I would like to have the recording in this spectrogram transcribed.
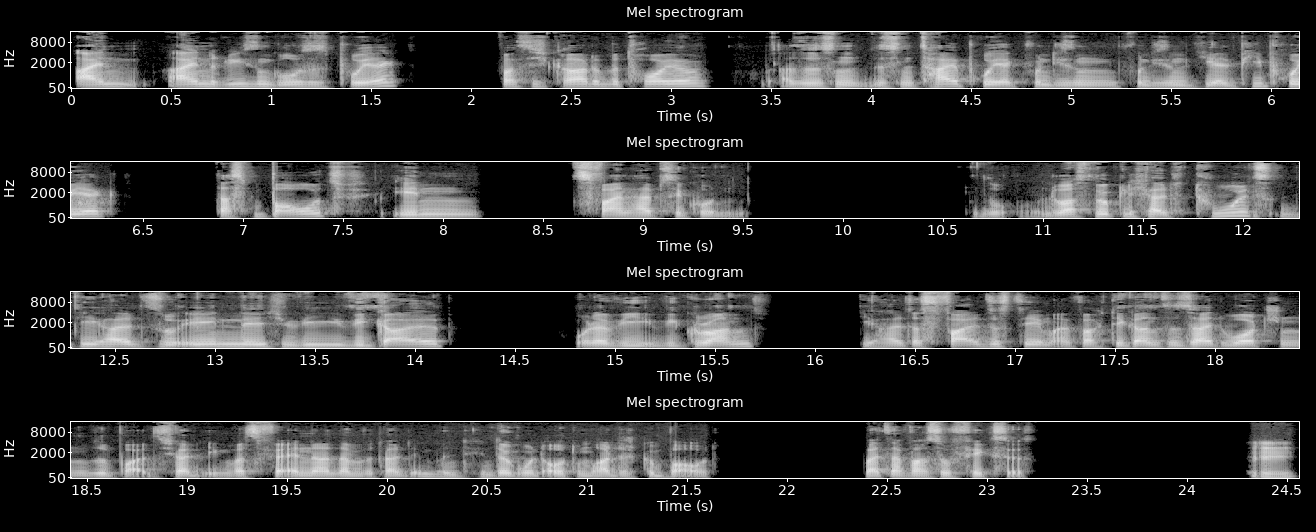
ein, ein riesengroßes Projekt, was ich gerade betreue, also das ist ein, das ist ein Teilprojekt von diesem, von diesem DLP-Projekt. Das baut in zweieinhalb Sekunden. So. Und du hast wirklich halt Tools, die halt so ähnlich wie, wie Gulp oder wie, wie Grunt, die halt das Filesystem einfach die ganze Zeit watchen. Sobald sich halt irgendwas verändert, dann wird halt im Hintergrund automatisch gebaut. Weil es einfach so fix ist. Mhm.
